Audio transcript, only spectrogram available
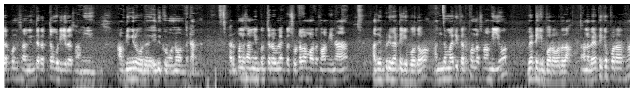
கருப்பண்ண சாமி வந்து ரத்தம் குடிக்கிற சாமி அப்படிங்கிற ஒரு இதுக்கு ஒன்று வந்துட்டாங்க. கருப்பண்ண சாமியை பொறுத்தளவில் இப்போ சுடலமாட சுவாமினா அது எப்படி வேட்டைக்கு போதோ அந்த மாதிரி கருப்பண்ண சுவாமியும் வேட்டைக்கு போகிறவர் தான். ஆனால் வேட்டைக்கு போகிறாருன்னா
